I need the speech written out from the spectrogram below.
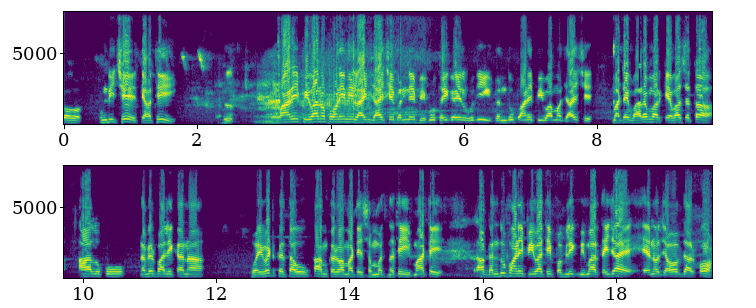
તો કુંડી છે, ત્યાંથી પાણી પીવાનું પાણીની લાઈન જાય છે, બંને ભેગું થઈ ગયેલ સુધી ગંદુ પાણી પીવામાં જાય છે. માટે વારંવાર કહેવા છતાં આ લોકો નગરપાલિકાના વહીવટકર્તાઓ કામ કરવા માટે સંમત નથી. માટે આ ગંદુ પાણી પીવાથી પબ્લિક બીમાર થઈ જાય, એનો જવાબદાર કોણ?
